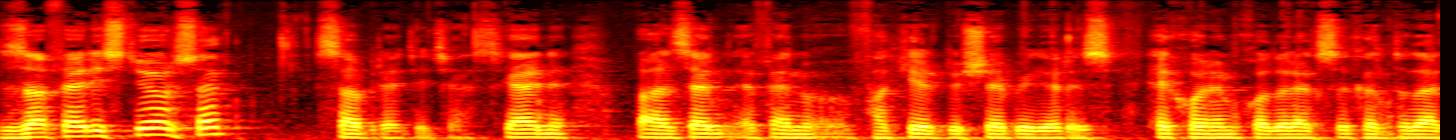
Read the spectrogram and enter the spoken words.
Zafer istiyorsak sabredeceğiz. Yani bazen efendim fakir düşebiliriz, ekonomik olarak sıkıntılar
